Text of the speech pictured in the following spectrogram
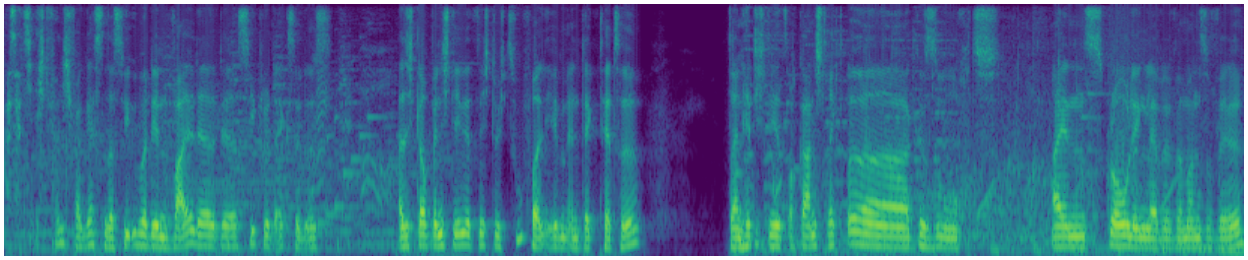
Das hatte ich echt völlig vergessen, dass hier über den Wall der, der Secret Exit ist. Also ich glaube, wenn ich den jetzt nicht durch Zufall eben entdeckt hätte, dann hätte ich den jetzt auch gar nicht direkt äh, gesucht. Ein Scrolling-Level, wenn man so will.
